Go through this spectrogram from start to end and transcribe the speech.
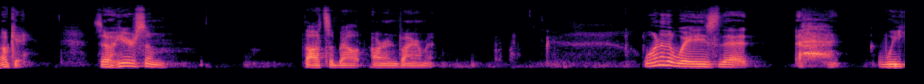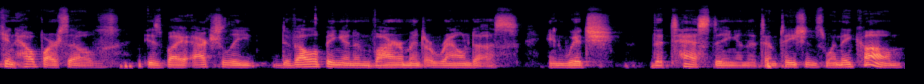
Okay, so here's some thoughts about our environment. One of the ways that we can help ourselves is by actually developing an environment around us in which the testing and the temptations, when they come,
